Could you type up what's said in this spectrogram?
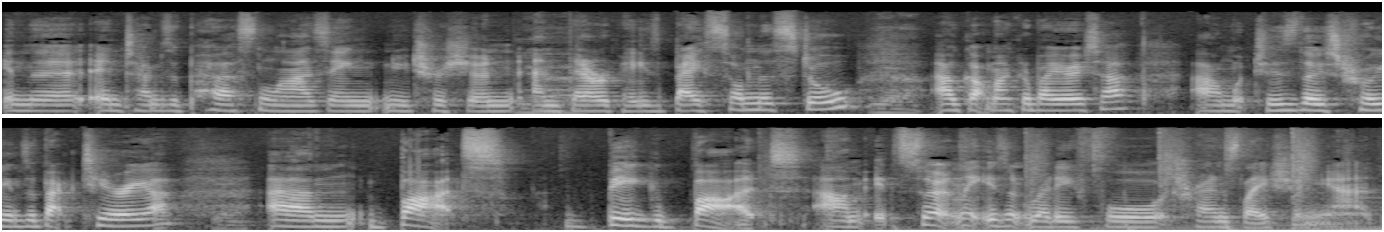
in the in terms of personalising nutrition yeah. and therapies based on the stool, yeah. our gut microbiota, um, which is those trillions of bacteria. Um, but big but, um, it certainly isn't ready for translation yet.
